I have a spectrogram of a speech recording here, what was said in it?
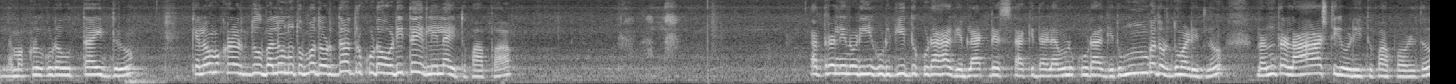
ಎಲ್ಲ ಮಕ್ಕಳು ಕೂಡ ಊದ್ತಾ ಇದ್ದರು ಕೆಲವು ಮಕ್ಕಳದ್ದು ಬಲೂನು ತುಂಬ ದೊಡ್ಡದಾದರೂ ಕೂಡ ಹೊಡಿತಾ ಇರಲಿಲ್ಲ ಆಯಿತು ಪಾಪ. ಅದರಲ್ಲಿ ನೋಡಿ ಈ ಹುಡುಗಿದ್ದು ಕೂಡ ಹಾಗೆ ಬ್ಲ್ಯಾಕ್ ಡ್ರೆಸ್ ಹಾಕಿದ್ದಾಳೆ, ಅವಳು ಕೂಡ ಹಾಗೆ ತುಂಬ ದೊಡ್ಡದು ಮಾಡಿದ್ಲು. ನಂತರ ಲಾಸ್ಟಿಗೆ ಹೊಡೀತು ಪಾಪ ಅವಳದು.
